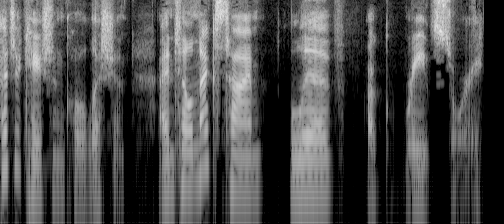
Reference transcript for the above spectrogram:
Education Coalition. Until next time, live a great story.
